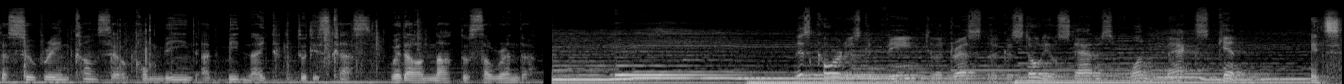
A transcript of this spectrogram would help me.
the Supreme Council convened at midnight to discuss whether or not to surrender. This court is convened to address the custodial status of one Max Kennan. It's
